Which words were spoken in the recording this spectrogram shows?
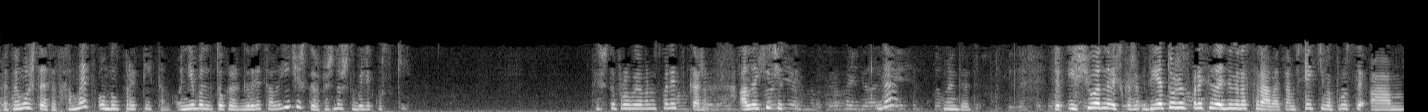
Потому что этот хамец, он был пропитан. Он не был только, как говорится, логически, потому что были куски. Что, пробуем рассмотреть, скажем. А логически. Да? Ну, да. Еще одна вещь, скажем. Я тоже спросила один раз Рава, там всякие вопросы о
